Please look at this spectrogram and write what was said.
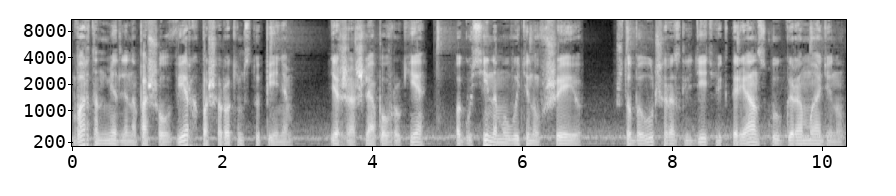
Вартон медленно пошел вверх по широким ступеням, держа шляпу в руке, по-гусиному вытянув шею, чтобы лучше разглядеть викторианскую громадину,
